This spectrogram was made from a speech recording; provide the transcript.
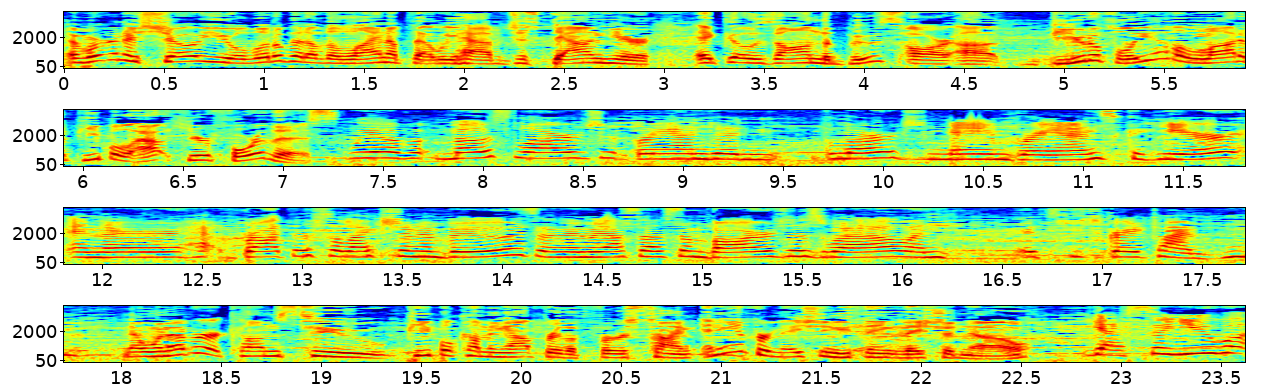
And we're going to show you a little bit of the lineup that we have just down here. It goes on. The booths are uh, beautiful. You have a lot of people out here for this. We have most large brand and large name brands here, and they're brought their selection of booths. and then we also have some bars as well, and it's just a great time. Now, whenever it comes to people coming out for the first time, any information you think they should know? Yes, so you will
